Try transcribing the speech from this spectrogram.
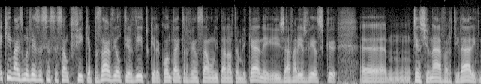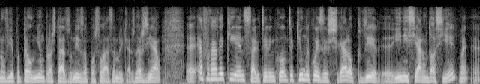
Aqui, mais uma vez, a sensação que fica, apesar de ele ter dito que era contra a intervenção militar norte-americana e já várias vezes que uh, tensionava retirar e que não via papel nenhum para os Estados Unidos ou para os soldados americanos na região, uh, a verdade é que é necessário ter em conta que uma coisa é chegar ao poder uh, e iniciar um dossiê, é?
